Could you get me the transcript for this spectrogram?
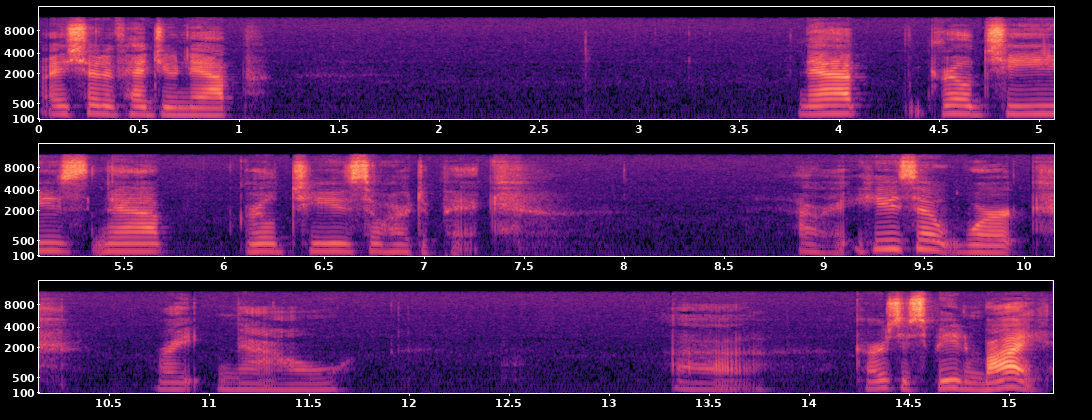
I should have had you nap. Nap, grilled cheese, nap, grilled cheese. So hard to pick. All right, he's at work right now. Uh, cars are speeding by.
